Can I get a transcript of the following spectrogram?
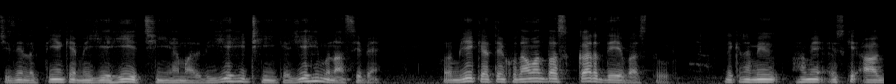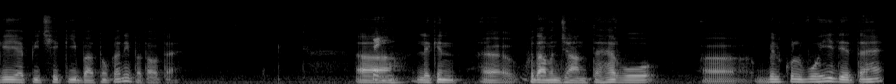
चीज़ें लगती हैं कि हमें यही अच्छी हैं हमारे लिए यही ठीक है यही मुनासिब है। और हम ये कहते हैं खुदावंत बस कर दे बस तो लेकिन हमें हमें इसके आगे या पीछे की बातों का नहीं पता होता है। आ, लेकिन खुदावन जानता है और वो आ, बिल्कुल वो ही देता है।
